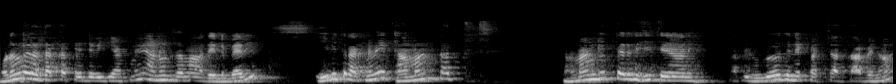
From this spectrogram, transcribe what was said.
මොනම වැරද්දක්වත් දෙන්න විදියක් නැහැ අනුන් සමාදෙන්න බැරි. ඒ විතරක් නෙමෙයි Tamanටත් Tamanගෙත් වැරදි හිතෙනවානේ. අපි නුගෝදෙනේ පශ්චාත්තාප වෙනවා.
